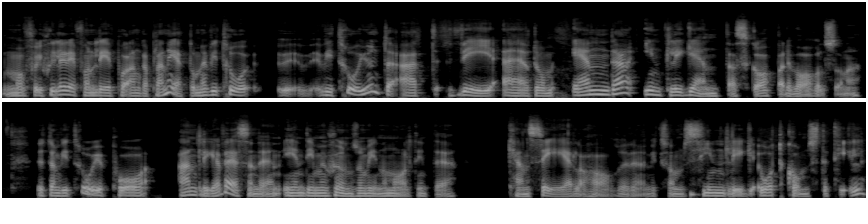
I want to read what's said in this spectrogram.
man får skilja det från liv på andra planeter, men vi tror, eh, vi tror ju inte att vi är de enda intelligenta skapade varelserna, utan vi tror ju på andliga väsenden i en dimension som vi normalt inte kan se eller har eh, liksom sinnlig åtkomst till.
